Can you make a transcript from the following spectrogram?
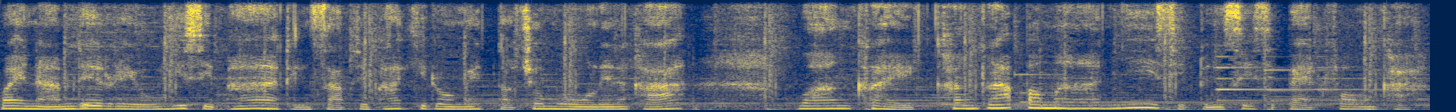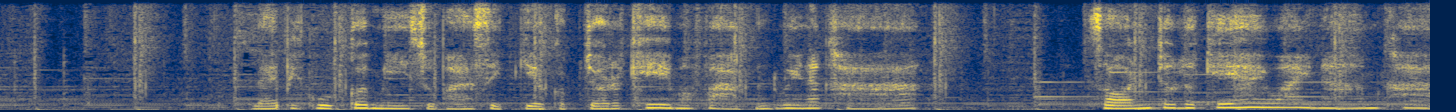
ว่ายน้ำได้เร็ว 25-35 กิโลเมตรต่อชั่วโมงเลยนะคะ วางไข่ครั้งละประมาณ 20-48 ฟองค่ะ และพี่กูดก็มีสุภาษิตเกี่ยวกับจระเข้มาฝากกันด้วยนะคะ สอนจระเข้ให้ว่ายน้ำค่ะ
